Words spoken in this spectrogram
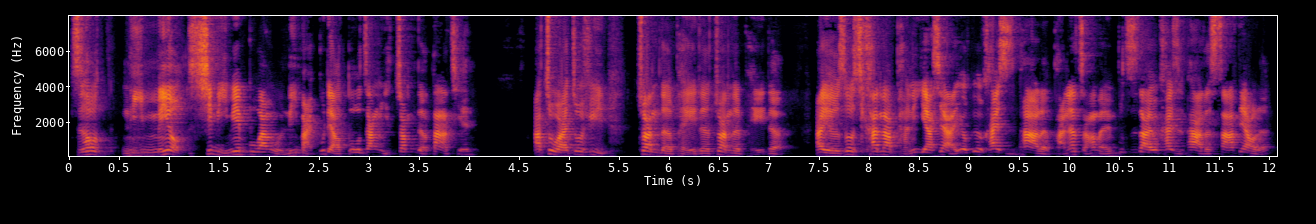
之后你没有心里面不安稳，你买不了多张，也赚不了大钱啊，做来做去赚的赔的，赚的赔的。他有时候看到盘力压下来，又又开始怕了，盘要涨到哪边不知道，又开始怕了，杀掉了。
